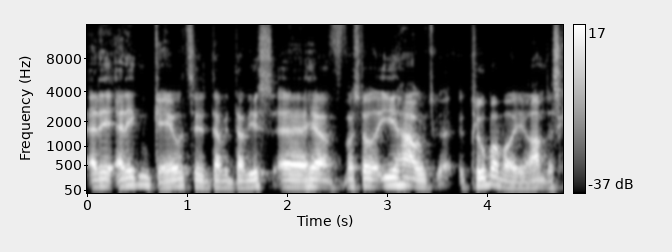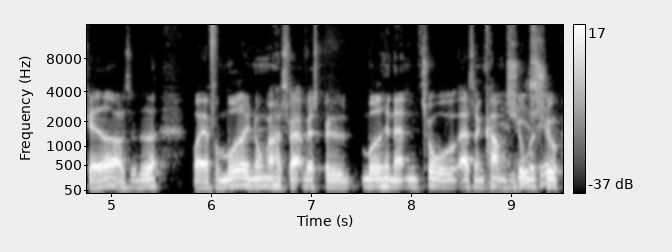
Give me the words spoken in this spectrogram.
er, det, er det ikke en gave til David Davis uh, her? Forstået, I har jo klubber, hvor I er ramt af skader og så videre, hvor jeg formoder, I nogle gange har svært ved at spille mod hinanden, to, altså en kamp 7 mod 7.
